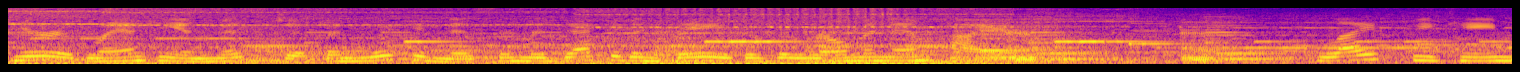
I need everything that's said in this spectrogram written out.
pure Atlantean mischief and wickedness in the decadent days of the Roman Empire. Life became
